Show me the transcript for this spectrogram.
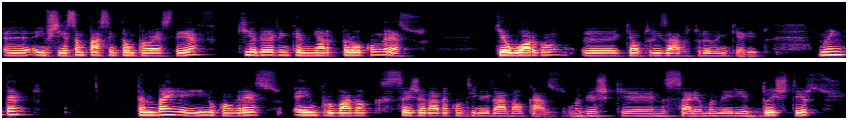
a investigação passa então para o STF, que a deve encaminhar para o Congresso, que é o órgão uh, que autoriza a abertura do inquérito. No entanto, também aí no Congresso é improvável que seja dada continuidade ao caso, uma vez que é necessária uma maioria de dois terços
